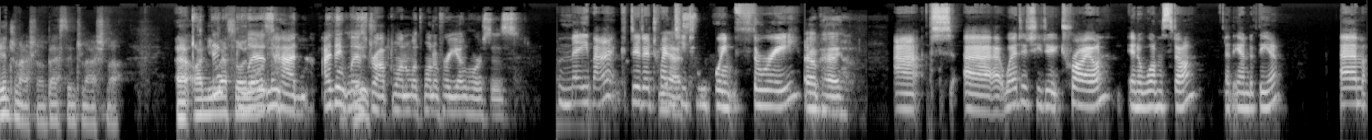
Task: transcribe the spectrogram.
International, best international. Uh, on US soil. Liz only? had, I think Liz, Liz, dropped one with one of her young horses. Maybach did a 22.3. Yes. Okay. At, uh, where did she do? Tryon in a one star at the end of the year. Um,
